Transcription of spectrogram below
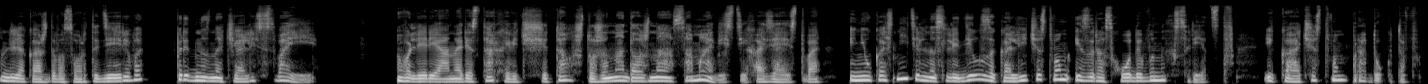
Для каждого сорта дерева предназначались свои. Валериан Аристархович считал, что жена должна сама вести хозяйство и неукоснительно следил за количеством израсходованных средств и качеством продуктов.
